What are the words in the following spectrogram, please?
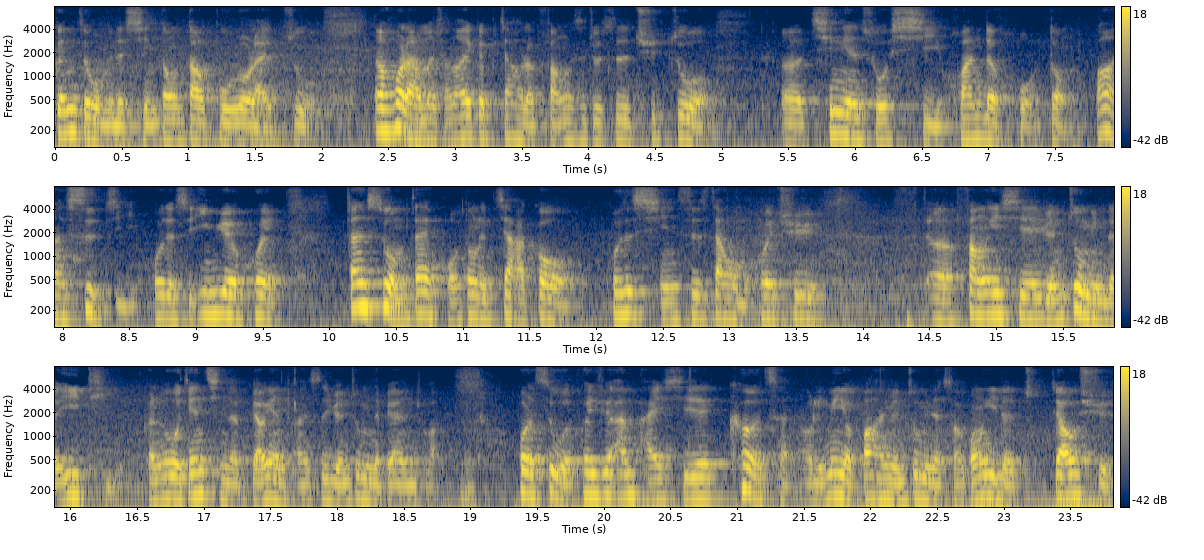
跟着我们的行动到部落来做？那后来我们想到一个比较好的方式，就是去做。呃，青年所喜欢的活动，包含市集或者是音乐会，但是我们在活动的架构或是形式上，我们会去呃放一些原住民的议题。可能我今天请的表演团是原住民的表演团，或者是我会去安排一些课程，哦，里面有包含原住民的手工艺的教学，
